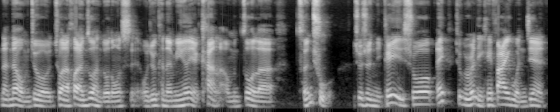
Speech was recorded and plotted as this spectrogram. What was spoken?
那那我们就后来，后来做很多东西，我觉得可能明恩也看了，我们做了存储，就是你可以说，哎，就比如说你可以发一个文件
